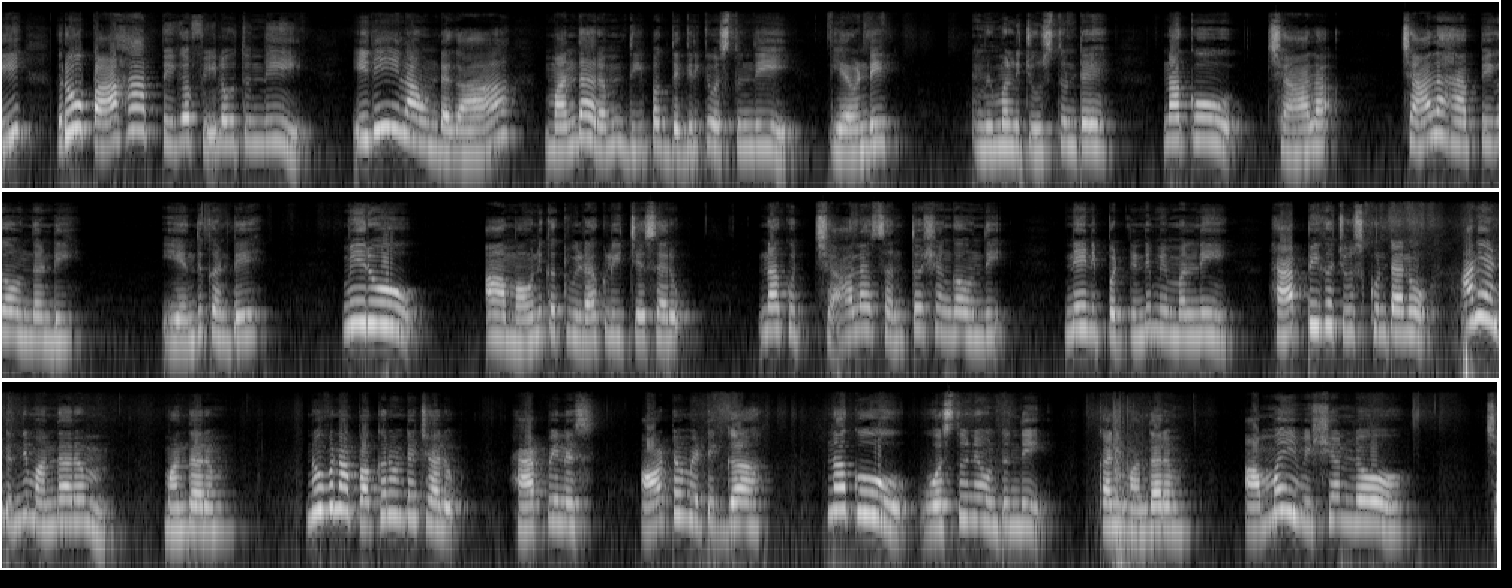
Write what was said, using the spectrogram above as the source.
రూప హ్యాపీగా ఫీల్ అవుతుంది. ఇది ఇలా ఉండగా మందారం దీపక్ దగ్గరికి వస్తుంది. ఏమండి మిమ్మల్ని చూస్తుంటే నాకు చాలా చాలా హ్యాపీగా ఉందండి. ఎందుకంటే మీరు ఆ మౌనికకి విడాకులు ఇచ్చేశారు. నాకు చాలా సంతోషంగా ఉంది. నేను ఇప్పటి నుండి మిమ్మల్ని హ్యాపీగా చూసుకుంటాను అని అంటుంది మందారం. మందారం నువ్వు నా పక్కన ఉంటే చాలు. హ్యాపీనెస్ ఆటోమేటిక్గా నాకు వస్తూనే ఉంటుంది. కానీ మందారం అమ్మ ఈ విషయంలో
